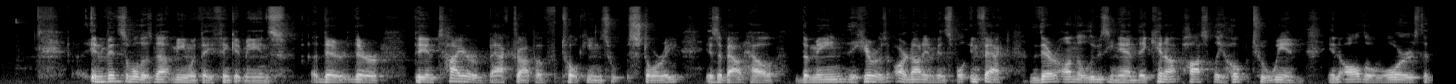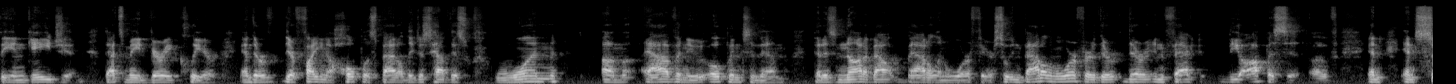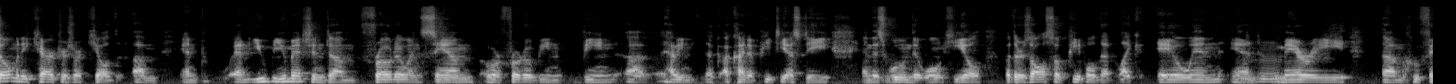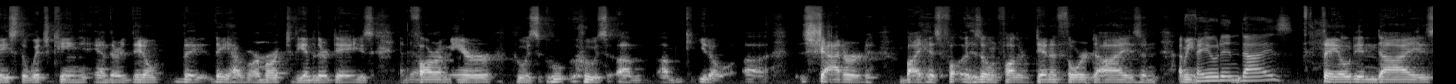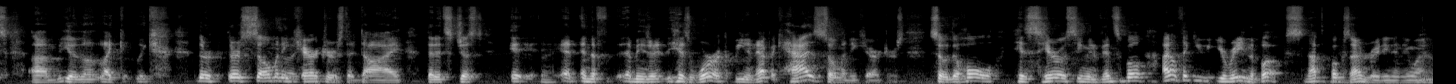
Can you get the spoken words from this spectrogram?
Invincible does not mean what they think it means. They're, they're, the entire backdrop of Tolkien's story is about how the main the heroes are not invincible. In fact, they're on the losing end. They cannot possibly hope to win in all the wars that they engage in. That's made very clear, and they're they're fighting a hopeless battle. They just have this one um, avenue open to them that is not about battle and warfare. So in battle and warfare, they're they're in fact the opposite of and and so many characters are killed. Um, and and you you mentioned um, Frodo and Sam, or Frodo being being uh, having a, a kind of PTSD and this wound that won't heal. But there's also people that like Eowyn and Merry um, who face the Witch King, and they they don't they they have are marked to the end of their days, and Faramir, who's who, who's um, um, you know uh, shattered by his fa- his own father. Denethor dies, and I mean Theoden dies. Theoden dies. Um, you know, like like there there are so many characters that die that it's just. It, and, and the I mean his work being an epic has so many characters. So the whole his heroes seem invincible. I don't think you, you're reading the books, not the books I'm reading anyway.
